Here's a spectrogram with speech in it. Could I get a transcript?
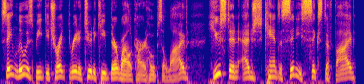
St. Louis beat Detroit 3 2 to keep their wild card hopes alive. Houston edged Kansas City 6 to 5.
